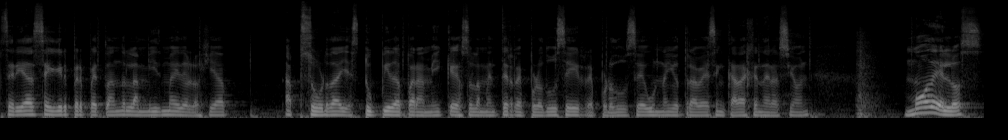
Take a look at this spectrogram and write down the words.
sería seguir perpetuando la misma ideología absurda y estúpida para mí que solamente reproduce y reproduce una y otra vez en cada generación modelos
